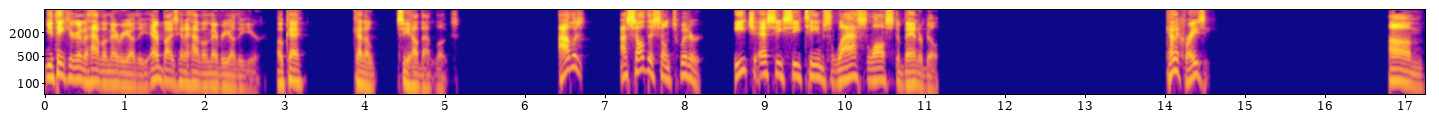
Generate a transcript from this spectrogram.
you think you're going to have them every other year. Everybody's going to have them every other year. Okay? Kind of see how that looks. I was I saw this on Twitter. Each SEC team's last loss to Vanderbilt Kind of crazy. Um,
